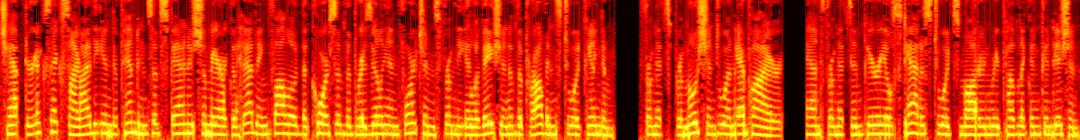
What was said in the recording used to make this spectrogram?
Chapter XXII The independence of Spanish America having followed the course of the Brazilian fortunes from the elevation of the province to a kingdom, from its promotion to an empire, and from its imperial status to its modern republican condition,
